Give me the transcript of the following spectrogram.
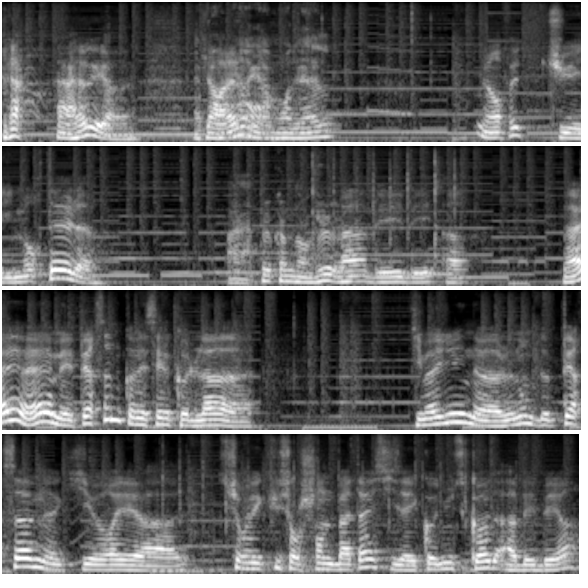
Ah oui, euh, la Carrément. guerre mondiale. mais en fait tu es immortel. Ouais, un peu comme dans le jeu. hein. A, B, B, A. Ouais, ouais, mais personne connaissait le code là. T'imagines euh, le nombre de personnes qui auraient euh, survécu sur le champ de bataille s'ils avaient connu ce code A, B, B, A?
